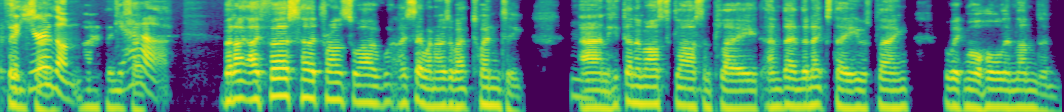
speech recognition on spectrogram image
to hear so. them. yeah. So. But I, I, first heard Francois, I say when I was about 20, mm. and he'd done a masterclass and played. And then the next day he was playing the Wigmore Hall in London.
